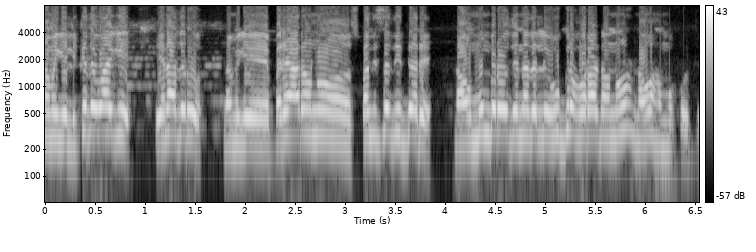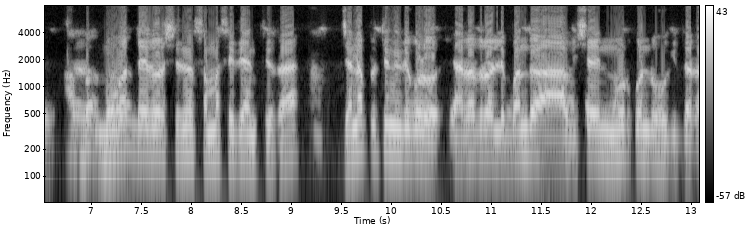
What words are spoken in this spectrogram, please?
ನಮಗೆ ಲಿಖಿತವಾಗಿ ಏನಾದರೂ ನಮಗೆ ಪರಿಹಾರವನ್ನು ಸ್ಪಂದಿಸದಿದ್ದರೆ ನಾವು ಮುಂಬರುವ ದಿನದಲ್ಲಿ ಉಗ್ರ ಹೋರಾಟವನ್ನು ನಾವು ಹಮ್ಮಿಕೊಳ್ತೇವೆ. ಮೂವತ್ತೈದು ವರ್ಷದಿಂದ ಸಮಸ್ಯೆ ಇದೆ ಅಂತಿದ್ರ ಜನಪ್ರತಿನಿಧಿಗಳು ಯಾರಾದ್ರೂ ಅಲ್ಲಿ ಬಂದು ಆ ವಿಷಯ ನೋಡ್ಕೊಂಡು ಹೋಗಿದ್ದಾರ?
